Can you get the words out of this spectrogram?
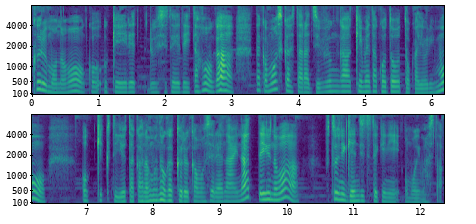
来るものをこう受け入れる姿勢でいた方がなんかもしかしたら自分が決めたこととかよりも大きくて豊かなものが来るかもしれないなっていうのは普通に現実的に思いました。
